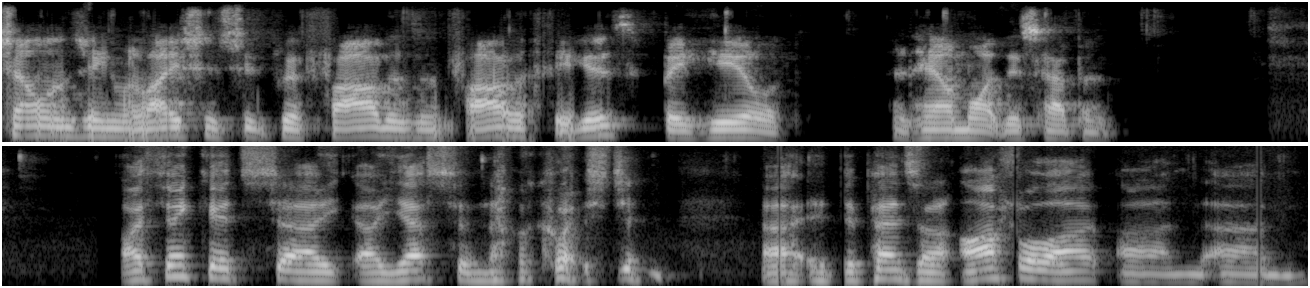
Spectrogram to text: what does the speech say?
challenging relationships with fathers and father figures be healed, and how might this happen? I think it's a, a yes and no question. Uh, it depends an awful lot on um,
